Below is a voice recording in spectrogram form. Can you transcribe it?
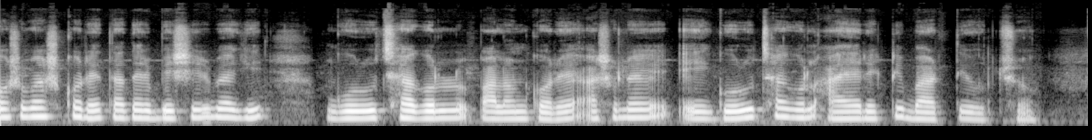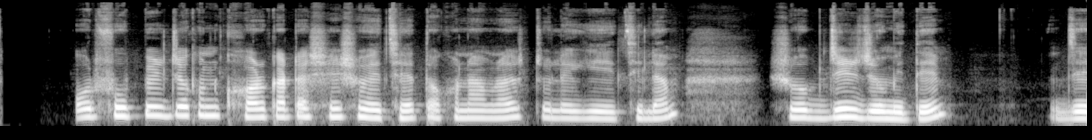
বসবাস করে তাদের বেশিরভাগই গরু ছাগল পালন করে। আসলে এই গরু ছাগল আয়ের একটি বাড়তি উৎস। ওর ফুপির যখন খড় কাটা শেষ হয়েছে, তখন আমরা চলে গিয়েছিলাম সবজির জমিতে। যে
